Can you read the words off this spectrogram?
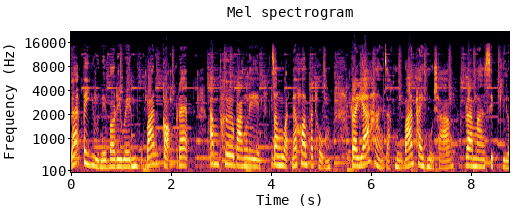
และไปอยู่ในบริเวณหมู่บ้านเกาะแรด อำเภอบางเลน จังหวัดนครปฐม ระยะห่างจากหมู่บ้านไผ่หูช้าง ประมาณ 10 กิโล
